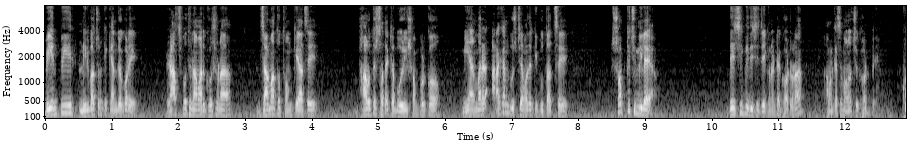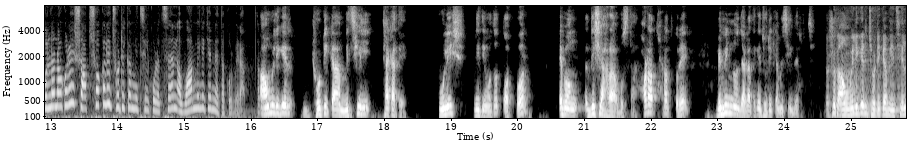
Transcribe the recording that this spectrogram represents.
বিএনপির নির্বাচনকে কেন্দ্র করে রাজপথে নামার ঘোষণা জামাতও থমকে আছে ভারতের সাথে একটা বৈরী সম্পর্ক মিয়ানমারের আরাকান গোষ্ঠী আমাদেরকে গুতাচ্ছে সবকিছু মিলায়া দেশি বিদেশি যে কোনো একটা ঘটনা আমার কাছে মনে হচ্ছে ঘটবে। খুলনা নগরে সাত সকালে ঝটিকা মিছিল করেছেন আওয়ামী লীগের নেতাকর্মীরা। আওয়ামী লীগের ঝটিকা মিছিল ঠেকাতে পুলিশ রীতিমতো তৎপর এবং দিশেহারা অবস্থা। হঠাৎ হঠাৎ করে বিভিন্ন জায়গা থেকে ঝটিকা মিছিল বের হচ্ছে দর্শক আওয়ামী লীগের ঝটিকা মিছিল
